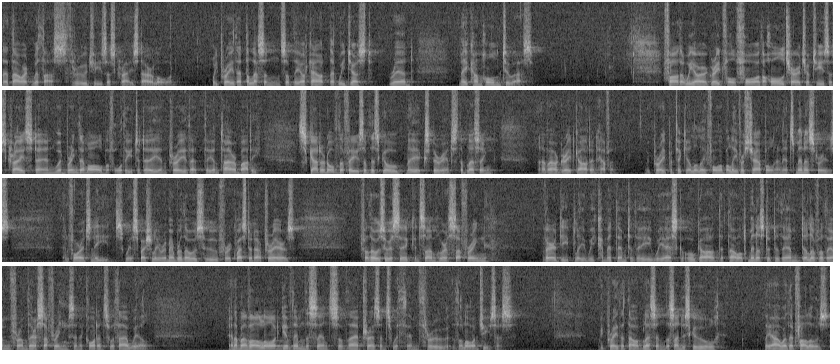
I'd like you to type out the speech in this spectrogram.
that thou art with us through Jesus Christ our Lord. We pray that the lessons of the account that we just read may come home to us. Father, we are grateful for the whole church of Jesus Christ and would bring them all before thee today and pray that the entire body scattered over the face of this globe may experience the blessing of our great God in heaven. We pray particularly for Believers Chapel and its ministries and for its needs. We especially remember those who've requested our prayers, for those who are sick and some who are suffering very deeply. We commit them to Thee. We ask, O God, that Thou wilt minister to them, deliver them from their sufferings in accordance with Thy will. And above all, Lord, give them the sense of Thy presence with them through the Lord Jesus. We pray that Thou bless in the Sunday school the hour that follows.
